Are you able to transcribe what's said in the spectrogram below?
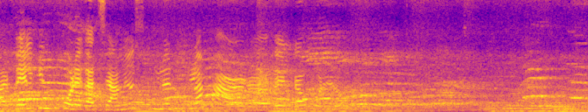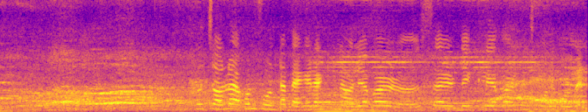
আর বেল কিন্তু পড়ে গেছে। আমিও স্কুলে ঢুকলাম আর বেলটাও পড়ল। তো চলো, এখন ফোনটা ব্যাগে রাখি, নাহলে আবার স্যার দেখলে আবার কিছু মনে করবেন।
